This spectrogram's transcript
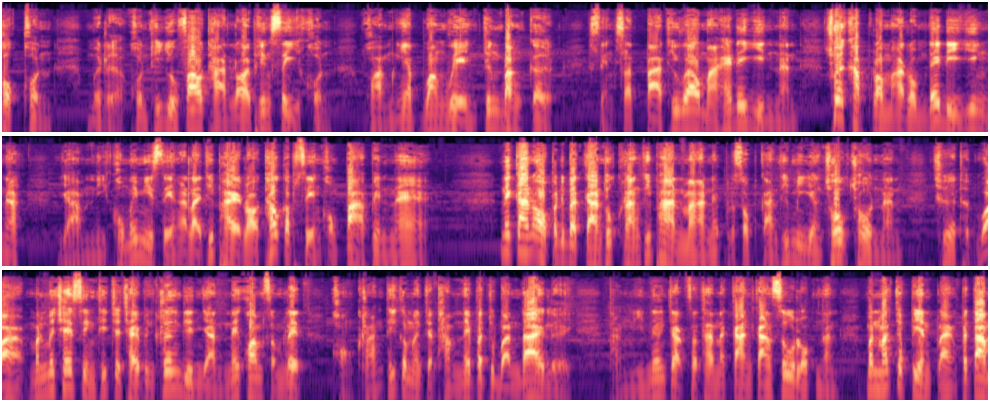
16 คน เมื่อเหลือคนที่อยู่เฝ้าฐานลอยเพียง 4 คน ความเงียบวังเวงจึงบังเกิด เสียงสัตว์ป่าที่แว่วมาให้ได้ยินนั้น ช่วยขับกล่อมอารมณ์ได้ดียิ่งนัก ยามนี้คงไม่มีเสียงอะไรที่ไพเราะเท่ากับเสียงของป่าเป็นแน่ ในการออกปฏิบัติการทุกครั้งที่ผ่านมาในประสบการณ์ที่มีอย่างโชคโชนนั้น เชื่อเถิดว่ามันไม่ใช่สิ่งที่จะใช้เป็นเครื่องยืนยันในความสำเร็จของครั้งที่กำลังจะทำในปัจจุบันได้เลย ทั้งนี้เนื่องจากสถานการณ์การสู้รบนั้น มันมักจะเปลี่ยนแปลงไปตาม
